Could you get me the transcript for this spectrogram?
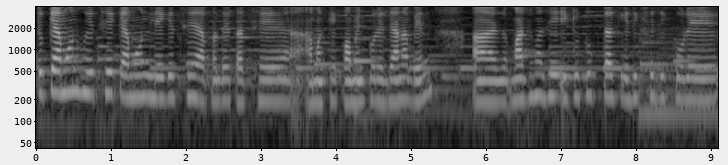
তো কেমন হয়েছে, কেমন লেগেছে, আপনাদের কাছে আমাকে কমেন্ট করে জানাবেন। আর মাঝে মাঝে একটু টুকটাক এদিক সেদিক করে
